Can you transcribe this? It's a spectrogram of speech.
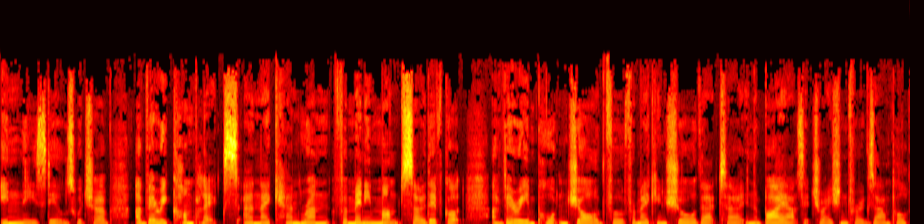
in these deals, which are, are very complex and they can run for many months. So they've got a very important job for, for making sure that uh, in the buyout situation, for example,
